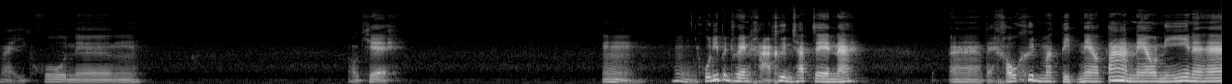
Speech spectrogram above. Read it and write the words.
มาอีกคู่หนึ่ง โอเค อืมคู่นี้เป็นเทรนขาขึ้นชัดเจนนะ อ่า แต่เขาขึ้นมาติดแนวต้านแนวนี้นะฮะ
